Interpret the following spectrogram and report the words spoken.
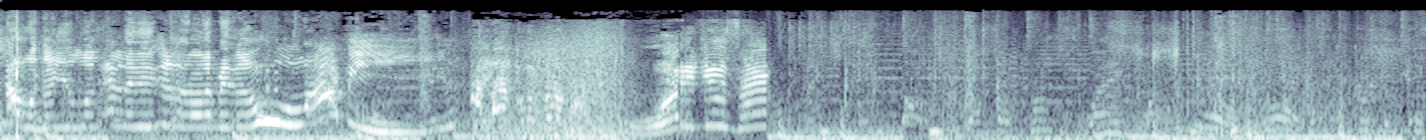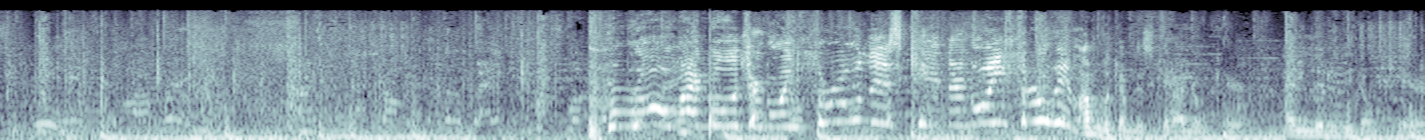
Now look how you look. And then he just eliminated the whole lobby. What did you say? Bro, my bullets are going through this kid. They're going through him. I'm looking at this kid. I don't care. I literally don't care.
